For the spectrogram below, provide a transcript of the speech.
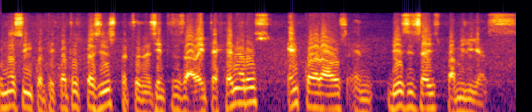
unas 54 especies pertenecientes a 20 géneros encuadrados en 16 familias.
